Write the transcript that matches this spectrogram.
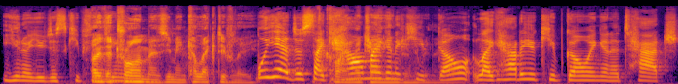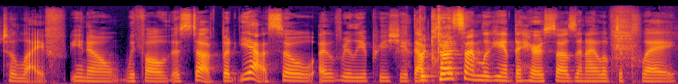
you know, you just keep Oh, the traumas, you mean collectively? Well, yeah, just like Climate how am I going to keep going? Like, how do you keep going and attached to life, you know, with all of this stuff? But yeah, so I really appreciate that. But Plus, I'm looking at the hairstyles and I love to play.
